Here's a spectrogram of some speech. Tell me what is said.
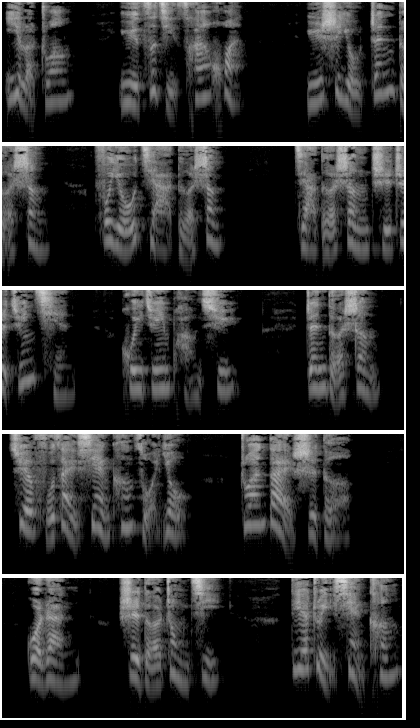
易了庄，与自己参换。于是有真德胜，复有假德胜。假德胜驰至军前，挥军旁驱；真德胜却伏在陷坑左右，专待士德。果然，士德中计，跌坠陷坑，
